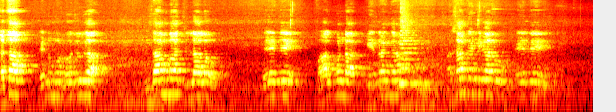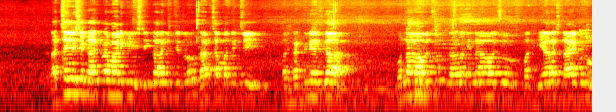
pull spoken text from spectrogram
గత రెండు మూడు రోజులుగా నిజామాబాద్ జిల్లాలో ఏదైతే పాల్కొండ కేంద్రంగా ప్రశాంత్ రెడ్డి గారు ఏదైతే రచ్చ చేసే కార్యక్రమానికి శ్రీకారం చుట్టారో దానికి సంబంధించి మరి కంటిన్యూస్గా మొన్న కావచ్చు తర్వాత నిన్న కావచ్చు మరి టీఆర్ఎస్ నాయకులు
